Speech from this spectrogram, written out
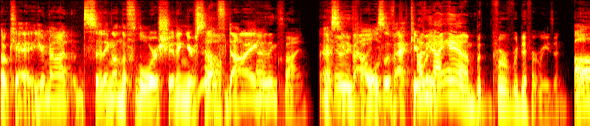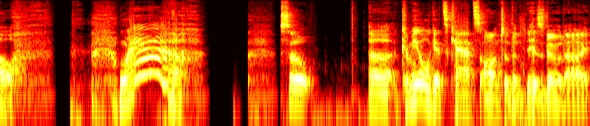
Okay, you're not sitting on the floor shitting yourself No, dying Everything's fine. as your everything's fine. bowels evacuate. I mean, I am, but for a different reason. Oh. wow. So, uh, Camille gets Katz onto the his Dodai,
